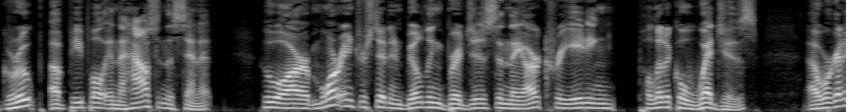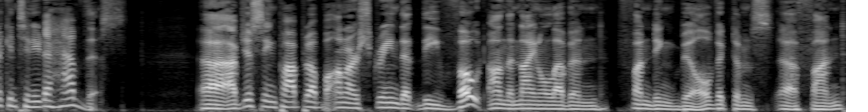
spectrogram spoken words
group of people in the House and the Senate who are more interested in building bridges than they are creating political wedges, uh, we're going to continue to have this. Uh, I've just seen popped up on our screen that the vote on the 9 11 funding bill, Victims uh, Fund,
